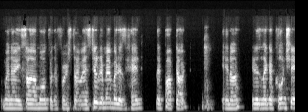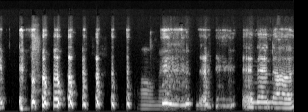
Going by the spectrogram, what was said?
when I saw Amog for the first time. I still remember his head that popped out. You know, it was like a cone shape. Oh man. and then, uh,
